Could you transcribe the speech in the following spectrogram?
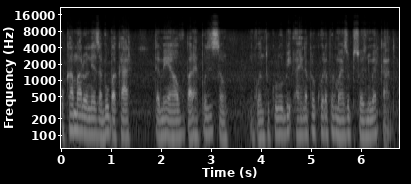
O camaronês Abubacar também é alvo para a reposição, enquanto o clube ainda procura por mais opções no mercado.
